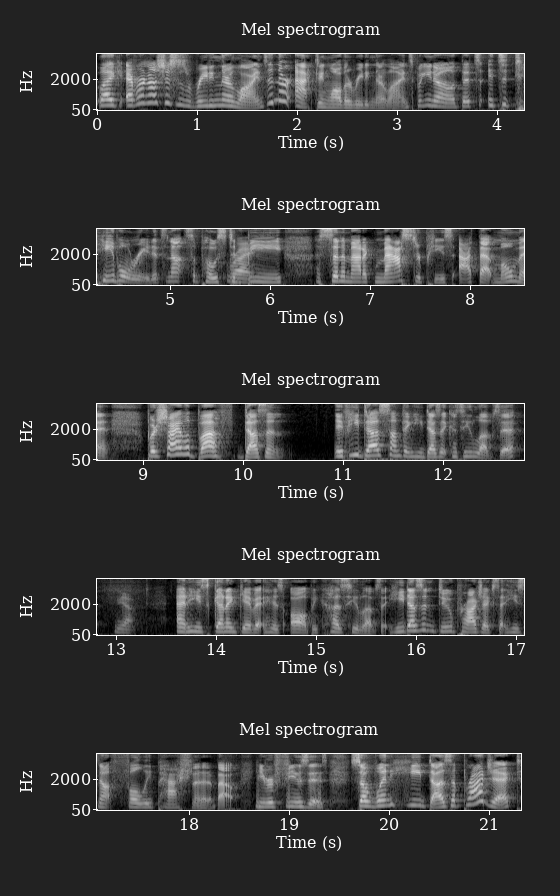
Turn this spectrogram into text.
Like everyone else just is reading their lines and they're acting while they're reading their lines. But you know, that's it's a table read. It's not supposed to Right. be a cinematic masterpiece at that moment. But Shia LaBeouf doesn't. If he does something, he does it because he loves it Yeah. and he's gonna give it his all because he loves it. He doesn't do projects that he's not fully passionate about. He refuses. so when he does a project,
